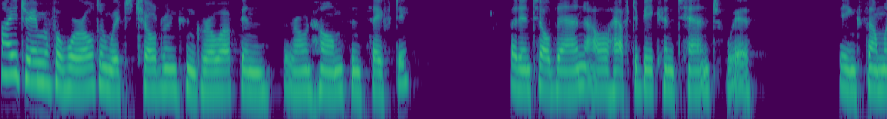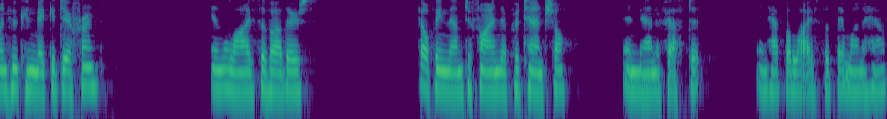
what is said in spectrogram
I dream of a world in which children can grow up in their own homes in safety. But until then, I'll have to be content with being someone who can make a difference in the lives of others, helping them to find their potential and manifest it and have the lives that they want to have.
